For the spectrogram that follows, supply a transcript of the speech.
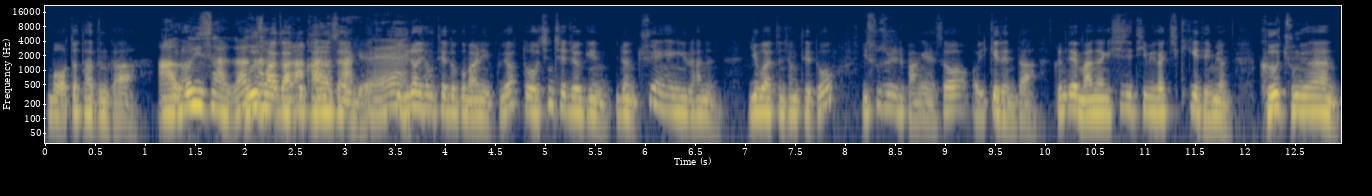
뭐 어떻다든가 아 의사가 의사가 또 간호사에게 또 이런 형태도 그 많이 있고요. 또 신체적인 이런 추행 행위를 하는 이와 같은 형태도 이 수술실 방에서 있게 된다. 그런데 만약에 CCTV가 찍히게 되면 그 중요한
